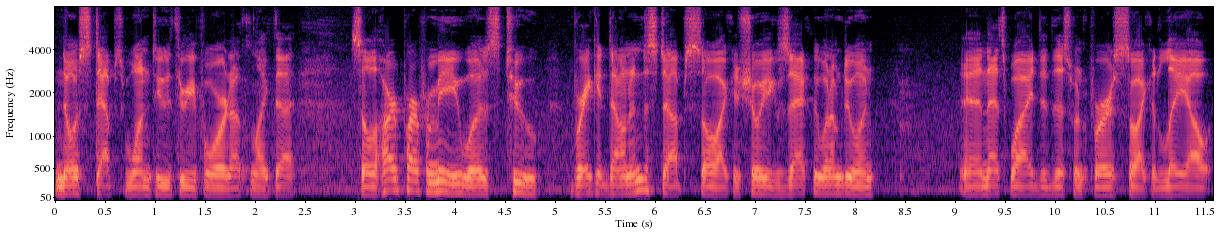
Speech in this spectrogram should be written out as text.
no steps one two three four nothing like that so the hard part for me was to break it down into steps so I could show you exactly what I'm doing and that's why I did this one first so I could lay out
